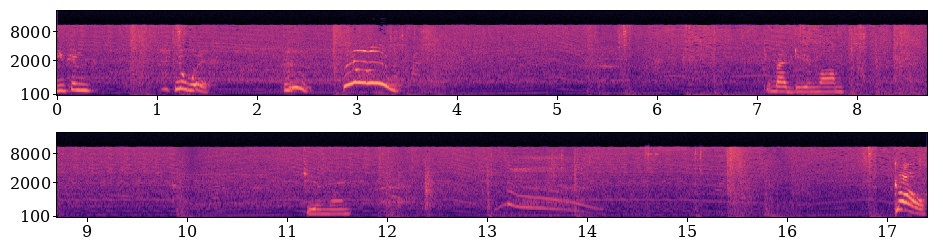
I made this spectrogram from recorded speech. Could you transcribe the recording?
You can. No way. no! Get mad dear mom. Your mom. No. Go!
